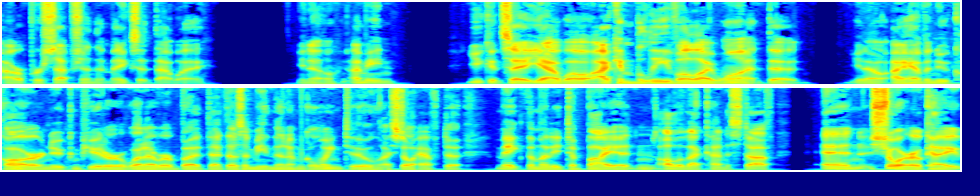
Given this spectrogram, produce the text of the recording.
our perception that makes it that way you know i mean you could say yeah well i can believe all i want that you know, I have a new car new computer or whatever, but that doesn't mean that I'm going to. I still have to make the money to buy it and all of that kind of stuff. And sure, okay,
